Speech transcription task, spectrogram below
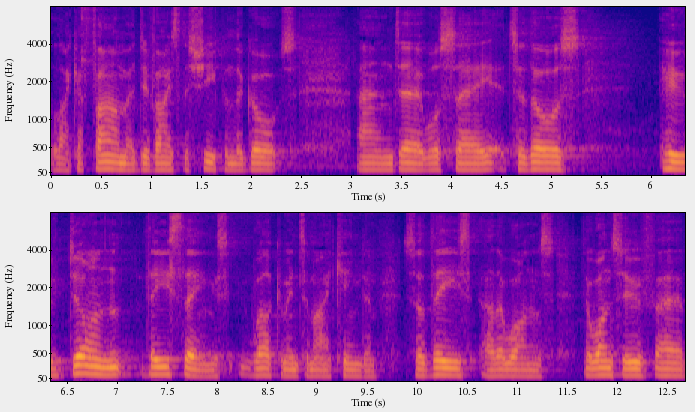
like a farmer divides the sheep and the goats, and uh, will say to those who've done these things, Welcome into my kingdom. So these are the ones, the ones who've uh,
